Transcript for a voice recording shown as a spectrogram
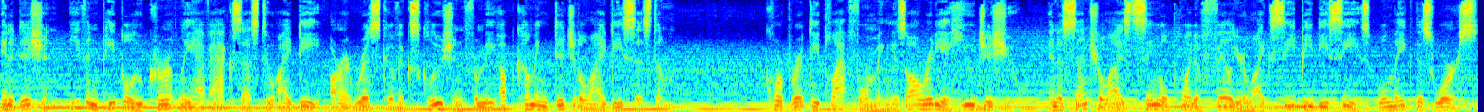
In addition, even people who currently have access to ID are at risk of exclusion from the upcoming digital ID system. Corporate deplatforming is already a huge issue, and a centralized single point of failure like CBDCs will make this worse.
